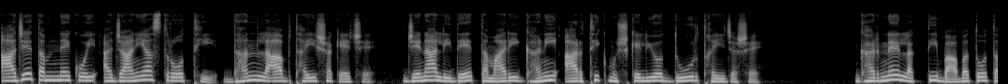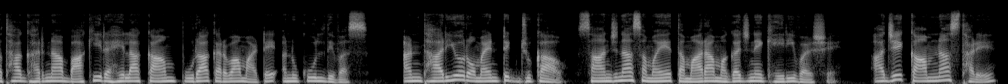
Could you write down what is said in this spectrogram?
આજે તમને કોઈ અજાણ્યા સ્ત્રોતથી ધન લાભ થઈ શકે છે, જેના લીધે તમારી ઘણી આર્થિક મુશ્કેલીઓ દૂર થઈ જશે. ઘરને લગતી બાબતો તથા ઘરના બાકી રહેલા કામ પૂરા કરવા માટે અનુકૂળ દિવસ. અણધાર્યો રોમેન્ટિક ઝુકાવ સાંજના સમયે તમારા મગજને ઘેરી વળશે. આજે કામના સ્થળે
